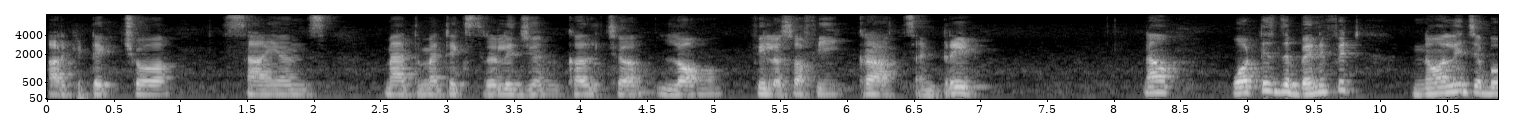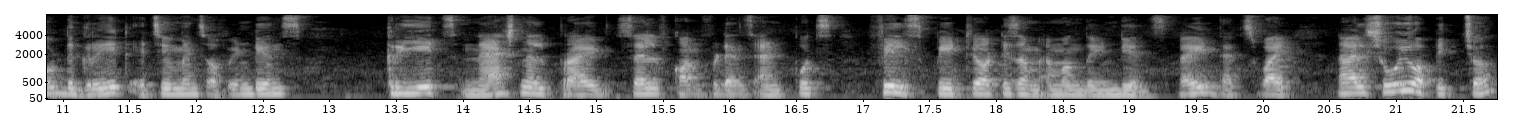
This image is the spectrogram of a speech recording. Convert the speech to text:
architecture, science, mathematics, religion, culture, law, philosophy, crafts, and trade. Now, what is the benefit? Knowledge about the great achievements of Indians creates national pride, self confidence, and puts fills patriotism among the Indians, right? That's why. Now, I'll show you a picture.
